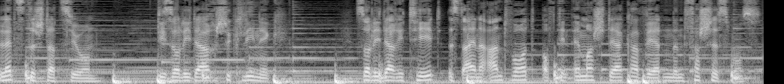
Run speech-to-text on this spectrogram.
Letzte Station. Die Solidarische Klinik. Solidarität ist eine Antwort auf den immer stärker werdenden Faschismus.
